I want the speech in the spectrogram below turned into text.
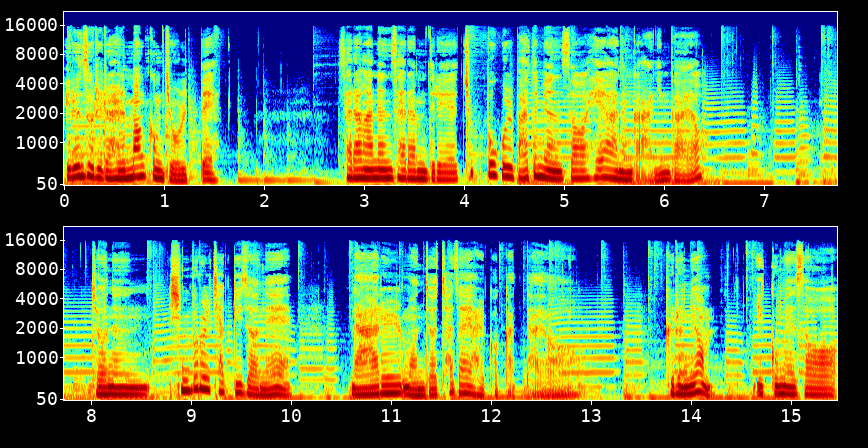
이런 소리를 할 만큼 좋을 때 사랑하는 사람들의 축복을 받으면서 해야 하는 거 아닌가요? 저는 신부를 찾기 전에 나를 먼저 찾아야 할 것 같아요. 그러면 이 꿈에서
